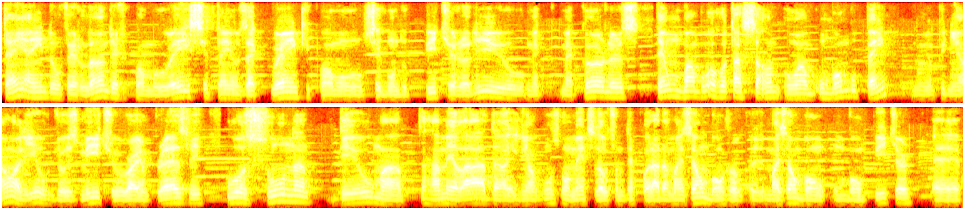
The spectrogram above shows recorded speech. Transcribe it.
tem ainda o Verlander como ace, tem o Zach Greinke como segundo pitcher ali, o McCullers, tem uma boa rotação, um, um bom bullpen, na minha opinião, ali, o Joe Smith, o Ryan Presley, o Osuna deu uma ramelada em alguns momentos da última temporada, mas é um bom jogo, mas é um bom, um bom pitcher. É,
